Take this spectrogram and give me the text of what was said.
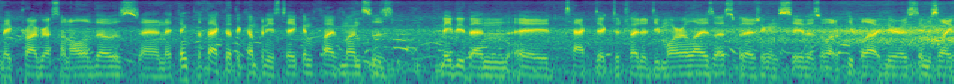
make progress on all of those. And I think the fact that the company's taken five months has maybe been a tactic to try to demoralize us, but as you can see, there's a lot of people out here. It seems like,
